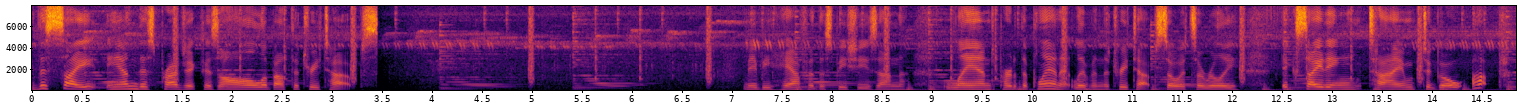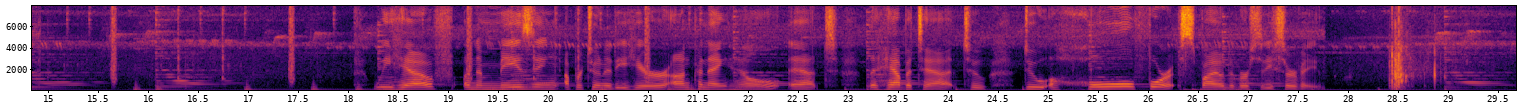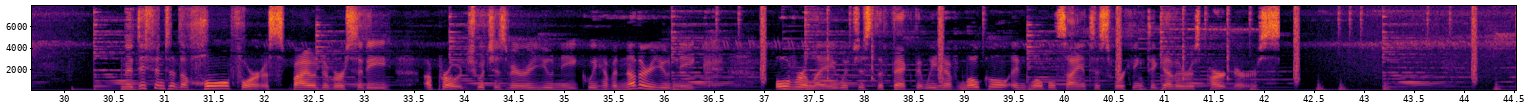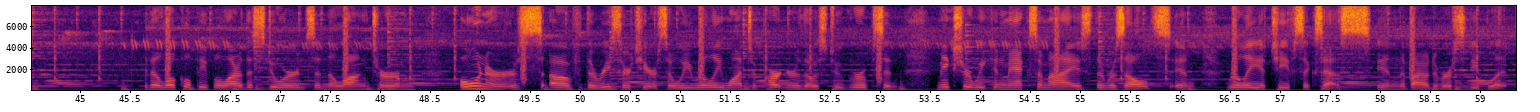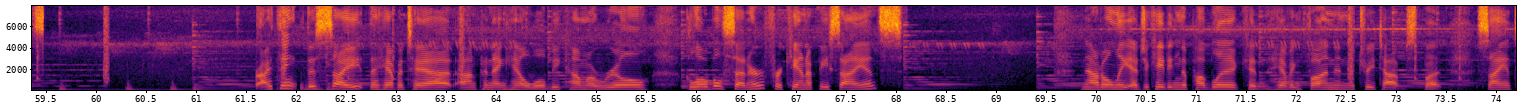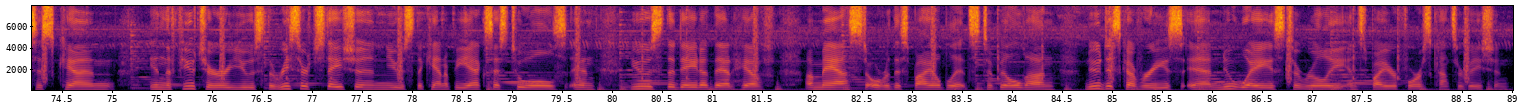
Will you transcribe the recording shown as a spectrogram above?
This site and this project is all about the treetops. Maybe half of the species on the land part of the planet live in the treetops, so it's a really exciting time to go up. We have an amazing opportunity here on Penang Hill at the Habitat to do a whole forest biodiversity survey. In addition to the whole forest biodiversity approach, which is very unique, we have another unique overlay, which is the fact that we have local and global scientists working together as partners. The local people are the stewards and the long-term owners of the research here, so we really want to partner those two groups and make sure we can maximize the results and really achieve success in the biodiversity blitz. I think this site, the Habitat on Penang Hill, will become a real global center for canopy science. Not only educating the public and having fun in the treetops, but scientists can, in the future, use the research station, use the canopy access tools, and use the data that have amassed over this BioBlitz to build on new discoveries and new ways to really inspire forest conservation.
